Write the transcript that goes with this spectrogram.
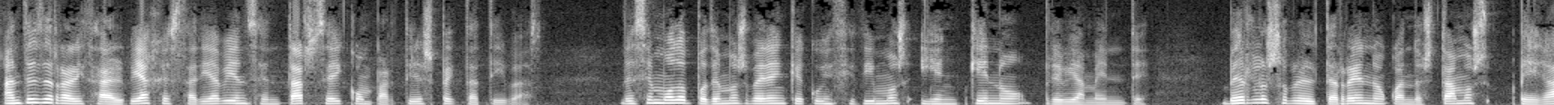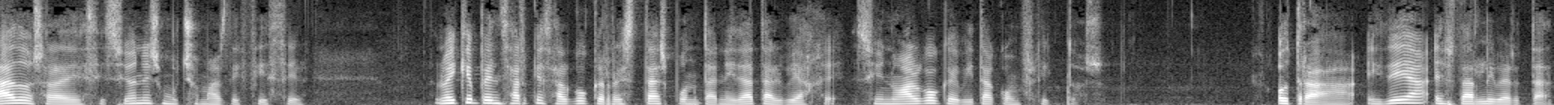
Antes de realizar el viaje estaría bien sentarse y compartir expectativas. De ese modo podemos ver en qué coincidimos y en qué no previamente. Verlo sobre el terreno cuando estamos pegados a la decisión es mucho más difícil no hay que pensar que es algo que resta espontaneidad al viaje, sino algo que evita conflictos. Otra idea es dar libertad.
